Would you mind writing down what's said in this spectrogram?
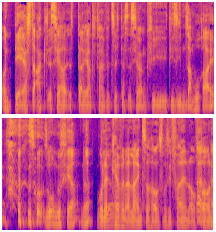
Und der erste Akt ist ja, ist da ja total witzig. Das ist ja irgendwie die sieben Samurai, so, so ungefähr, ne? Oder die, Kevin allein zu Hause, wo sie Fallen aufbauen.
